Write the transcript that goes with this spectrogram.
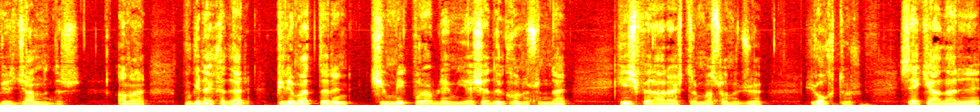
bir canlıdır. Ama bugüne kadar primatların kimlik problemi yaşadığı konusunda hiçbir araştırma sonucu yoktur. Zekalarını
